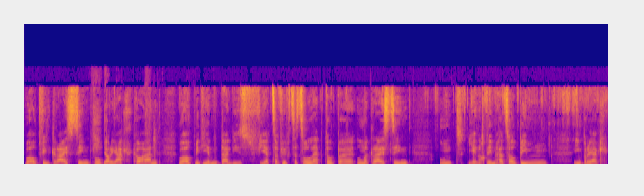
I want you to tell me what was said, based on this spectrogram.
die halt viel gereist sind, die ja. Projekte hatten, die halt mit ihrem teilweise 14, 15 Zoll Laptop äh, umgereist sind. Und je nachdem hat es halt beim, im Projekt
